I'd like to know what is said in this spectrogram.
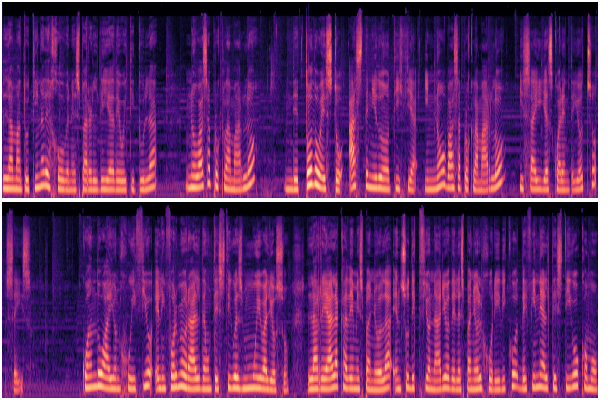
La matutina de jóvenes para el día de hoy titula ¿No vas a proclamarlo? De todo esto has tenido noticia y no vas a proclamarlo. Isaías 48, 6. Cuando hay un juicio, el informe oral de un testigo es muy valioso. La Real Academia Española, en su diccionario del español jurídico, define al testigo como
